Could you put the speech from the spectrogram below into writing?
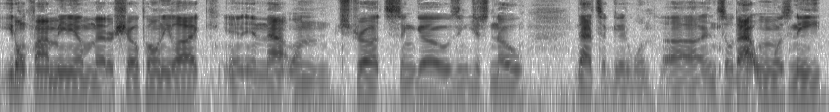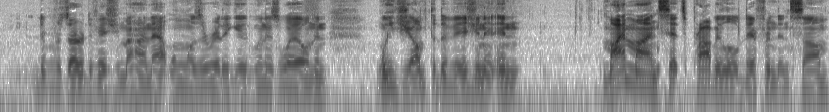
you don't find many of them that are show pony like, and, and, that one struts and goes, and you just know that's a good one. Uh, and so that one was neat. The reserve division behind that one was a really good one as well. And then we jumped the division, and, and my mindset's probably a little different than some.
